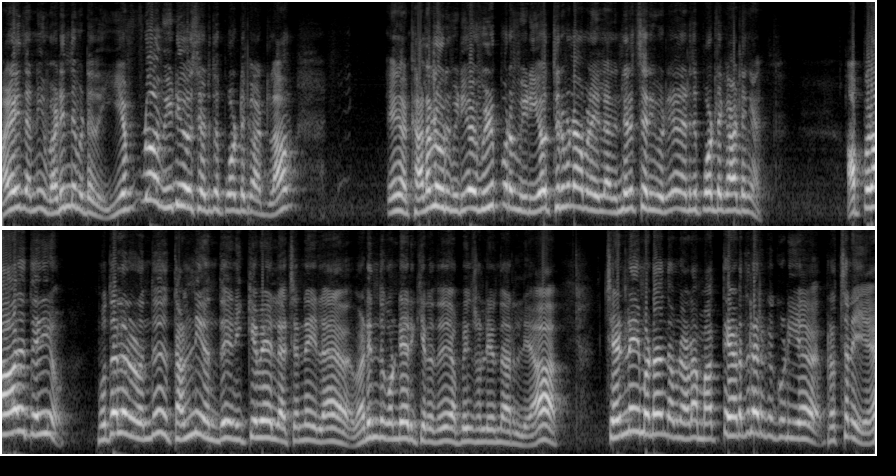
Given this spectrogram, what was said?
மழை தண்ணி வடிந்து விட்டது. எவ்வளோ வீடியோஸ் எடுத்து போட்டு காட்டலாம்? எங்கள் கடலூர் வீடியோ விழுப்புரம் வீடியோ திருவண்ணாமலையில் அந்த நிலச்சரி வீடியோ எடுத்து போட்டு காட்டுங்க. அப்போதாவது தெரியும். முதல்வர் வந்து தண்ணி வந்து நிற்கவே இல்லை சென்னையில் வடிந்து கொண்டே இருக்கிறது அப்படின்னு சொல்லியிருந்தார் இல்லையா? சென்னை மட்டும் தமிழ்நாடா. மற்ற இடத்துல இருக்கக்கூடிய பிரச்சனையை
